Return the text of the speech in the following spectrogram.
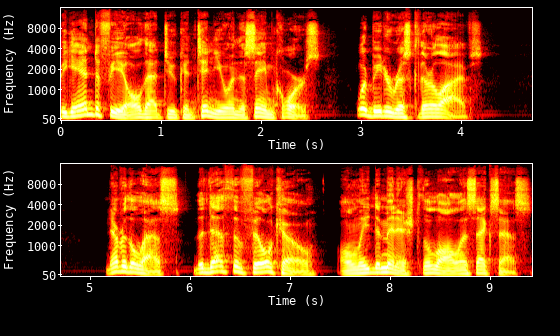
began to feel that to continue in the same course would be to risk their lives. Nevertheless, the death of Phil Coe only diminished the lawless excess.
